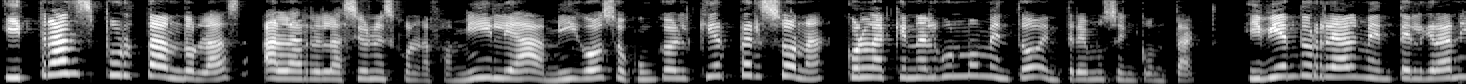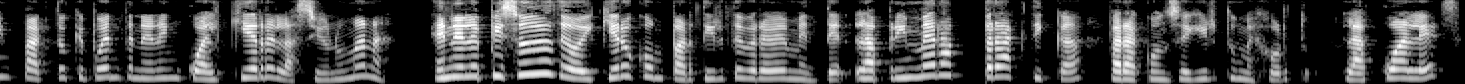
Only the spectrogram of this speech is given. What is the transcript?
y transportándolas a las relaciones con la familia, amigos o con cualquier persona con la que en algún momento entremos en contacto, y viendo realmente el gran impacto que pueden tener en cualquier relación humana. En el episodio de hoy quiero compartirte brevemente la primera práctica para conseguir tu mejor tú, la cual es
